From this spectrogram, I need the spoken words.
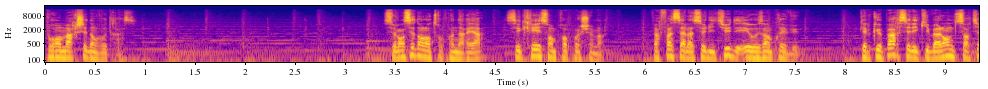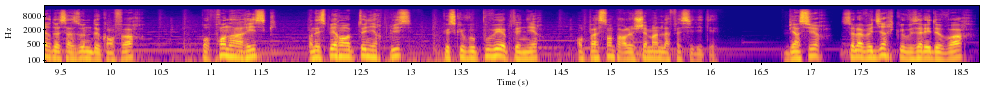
pourront marcher dans vos traces. Se lancer dans l'entrepreneuriat, c'est créer son propre chemin, faire face à la solitude et aux imprévus. Quelque part, c'est l'équivalent de sortir de sa zone de confort pour prendre un risque en espérant obtenir plus que ce que vous pouvez obtenir en passant par le chemin de la facilité. Bien sûr, cela veut dire que vous allez devoir,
